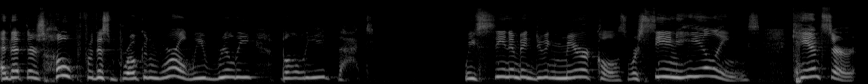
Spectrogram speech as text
and that there's hope for this broken world. We really believe that. We've seen him been doing miracles. We're seeing healings, cancer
